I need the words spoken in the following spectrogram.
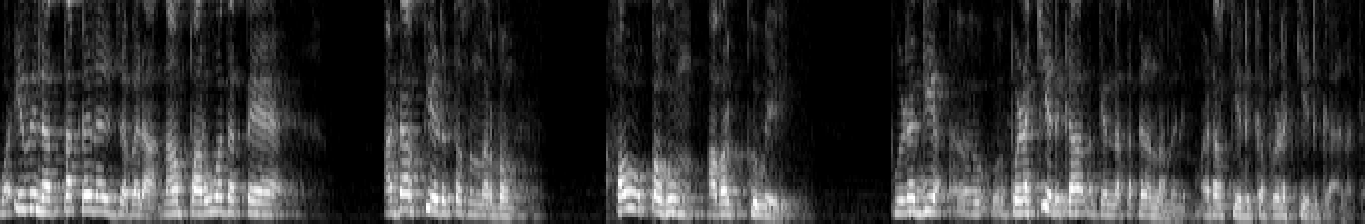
وإذ نتقنا الجبل നാം പർവ്വതത്തെ അടർത്തിയെടുത്ത സന്ദർഭം ഫൗക്കഹും അവർക്കുമേൽ പുഴകി പുഴക്കിയെടുക്കുക എന്നൊക്കെ എണ്ണത്തക്കൻ എന്ന് പറഞ്ഞാൽ അടർത്തിയെടുക്കുക പുഴക്കിയെടുക്കുക എന്നൊക്കെ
